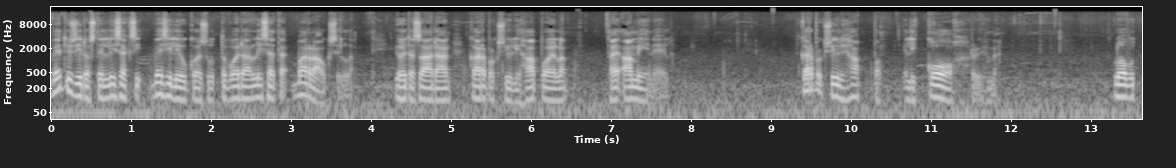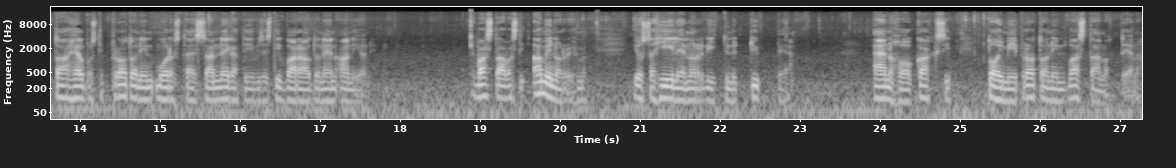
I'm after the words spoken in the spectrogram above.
Vetysidosten lisäksi vesiliukoisuutta voidaan lisätä varauksilla, joita saadaan karboksyylihapoilla tai amiineilla. Karboksyylihappo, eli K-ryhmä, luovuttaa helposti protonin muodostaessaan negatiivisesti varautuneen anionin. Vastaavasti aminoryhmä, jossa hiileen on liittynyt typpeä, NH2, toimii protonin vastaanottajana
